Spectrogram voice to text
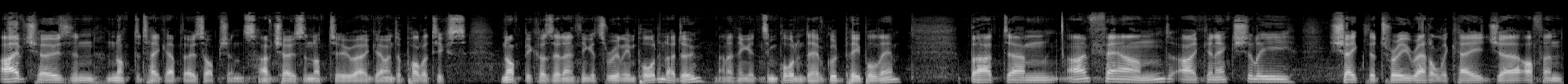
I've chosen not to take up those options. I've chosen not to uh, go into politics, not because I don't think it's really important. I do, and I think it's important to have good people there. But um, I've found I can actually shake the tree, rattle the cage, uh, often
